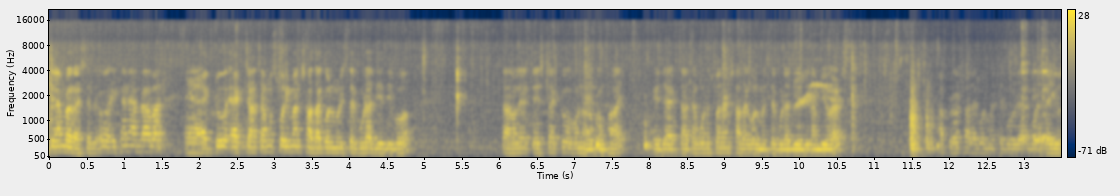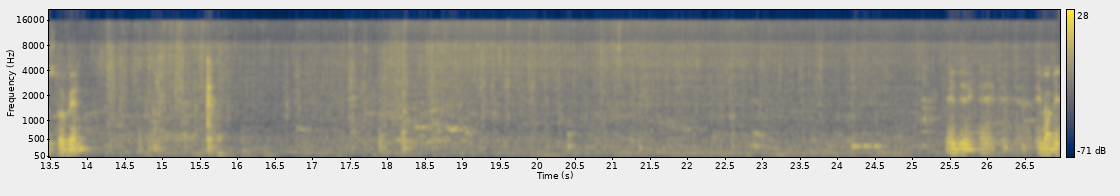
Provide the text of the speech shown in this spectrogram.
এতে আমরা রাইসটা ও, এখানে আমরা আবার একটু এক চা চামচ পরিমাণ সাদা গোলমরিচের গুঁড়া দিয়ে দিব। তাহলে টেস্টটা একটু অন্যরকম হয়। এই যে এক চা চামচ পরিমাণ সাদা গোলমরিচের গুঁড়া দিয়ে দিলাম ভিউয়ার্স আপনারাও সাদা গোলমরিচের গুঁড়া, গুঁড়াটা ইউজ করবেন। এই যে এভাবে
